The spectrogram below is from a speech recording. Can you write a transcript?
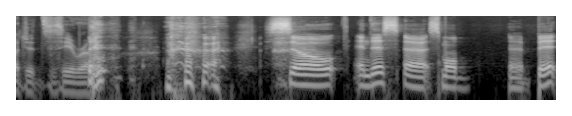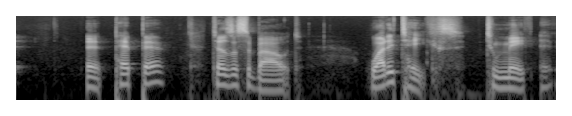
budget's zero. So, in this uh, small uh, bit, uh, Pepe tells us about what it takes to make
